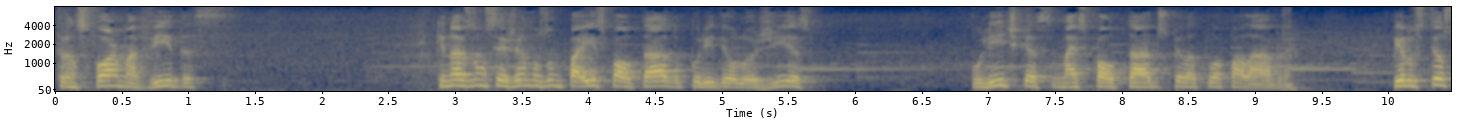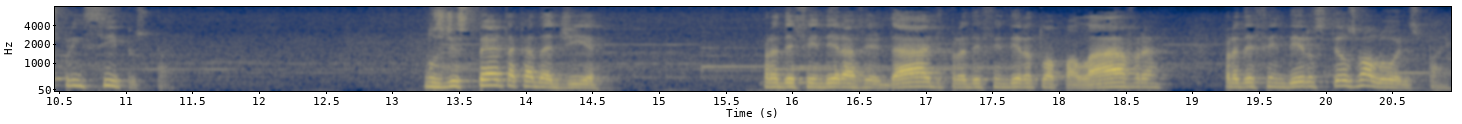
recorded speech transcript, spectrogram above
transforma vidas. Que nós não sejamos um país pautado por ideologias políticas, mas pautados pela tua palavra, pelos teus princípios, Pai. Nos desperta cada dia para defender a verdade, para defender a tua palavra, para defender os teus valores, Pai.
